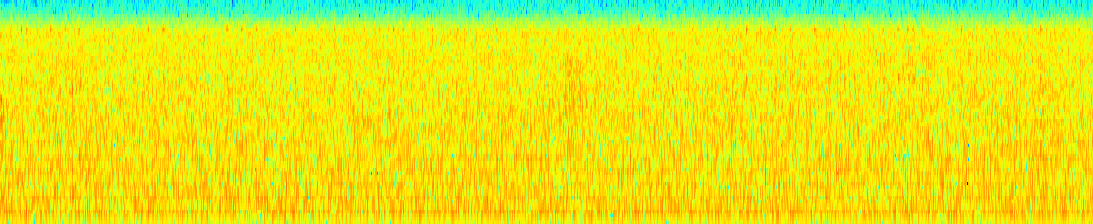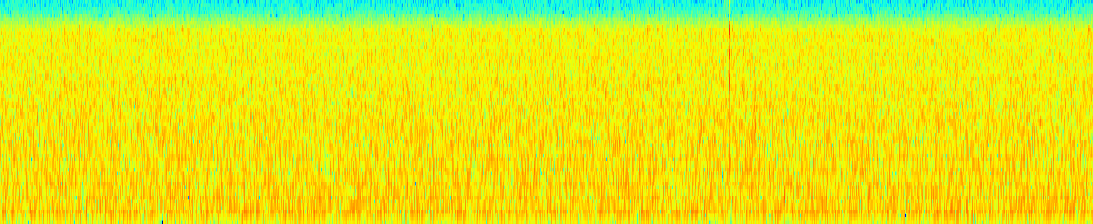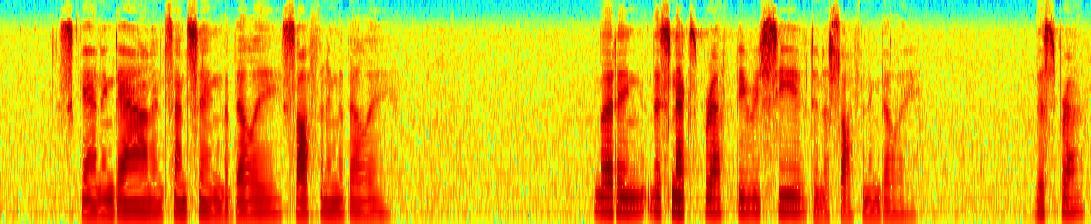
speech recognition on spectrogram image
Scanning down and sensing the belly, softening the belly. Letting this next breath be received in a softening belly. This breath.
